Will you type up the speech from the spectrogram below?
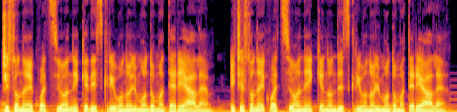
Ci sono equazioni che descrivono il mondo materiale e ci sono equazioni che non descrivono il mondo materiale.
